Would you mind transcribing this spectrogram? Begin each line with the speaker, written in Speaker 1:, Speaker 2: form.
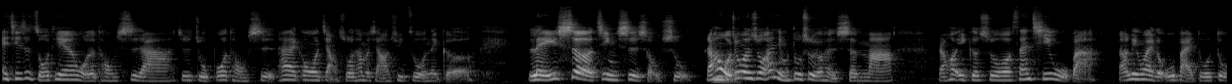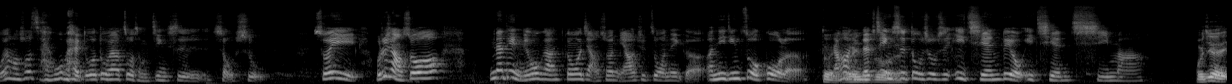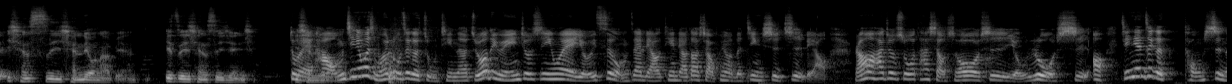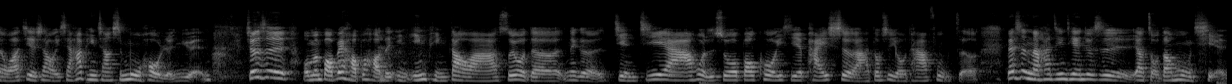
Speaker 1: 哎、其实昨天我的同事啊，就是主播同事，他在跟我讲说，他们想要去做那个镭射近视手术，然后我就问说，哎、你们度数有很深吗？然后一个说三七五吧，然后另外一个五百多度，我想说才五百多度要做什么近视手术？所以我就想说，那天你跟我刚跟我讲说你要去做那个，呃，你已经做过了，
Speaker 2: 对
Speaker 1: 然后你的近视度数是一千六、一千七吗？
Speaker 2: 我记得一千四、一千六那边，一直一千四、一千一千。
Speaker 1: 对，好，我们今天为什么会录这个主题呢？主要的原因就是因为有一次我们在聊天，聊到小朋友的近视治疗，然后他就说他小时候是有弱视哦。今天这个同事呢，我要介绍一下，他平常是幕后人员，就是我们宝贝好不好的影音频道啊，所有的那个剪接啊，或者说包括一些拍摄啊，都是由他负责。但是呢，他今天就是要走到幕前，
